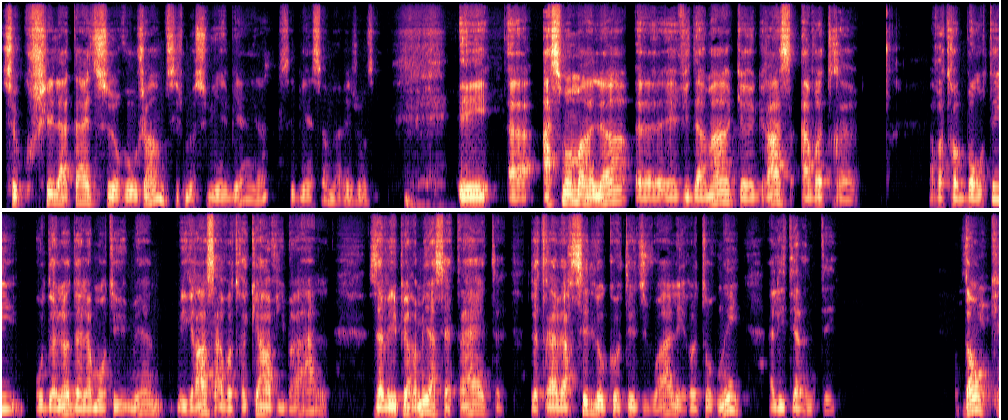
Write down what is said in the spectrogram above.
se coucher la tête sur vos jambes, si je me souviens bien. Hein? C'est bien ça, Marie-Josée. Et euh, à ce moment-là, euh, évidemment que grâce à votre, à votre bonté, au-delà de la montée humaine, mais grâce à votre cœur vibral, vous avez permis à cette être de traverser de l'autre côté du voile et retourner à l'éternité. Donc.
